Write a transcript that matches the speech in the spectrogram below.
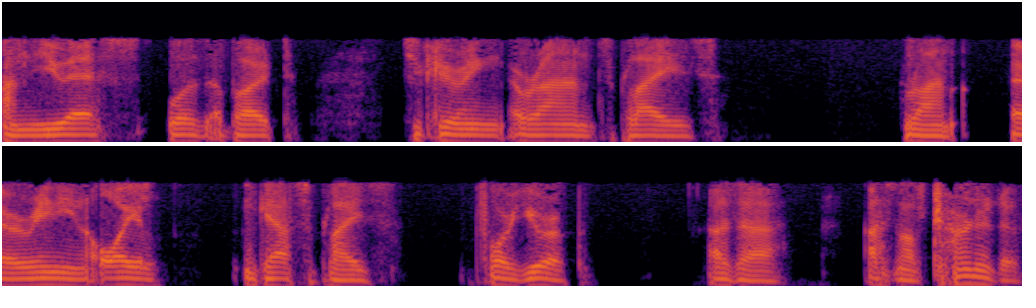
and the US was about securing Iran supplies, Iran Iranian oil and gas supplies for Europe as a as an alternative.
